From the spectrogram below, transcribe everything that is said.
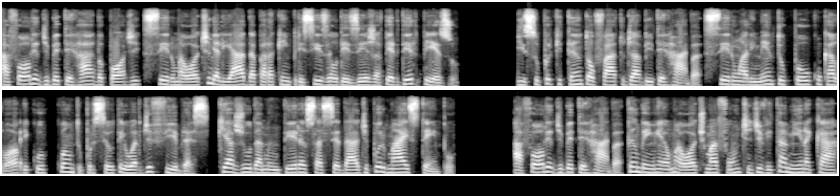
A folha de beterraba pode ser uma ótima aliada para quem precisa ou deseja perder peso. Isso porque tanto ao fato de a beterraba ser um alimento pouco calórico, quanto por seu teor de fibras, que ajuda a manter a saciedade por mais tempo. A folha de beterraba também é uma ótima fonte de vitamina K,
